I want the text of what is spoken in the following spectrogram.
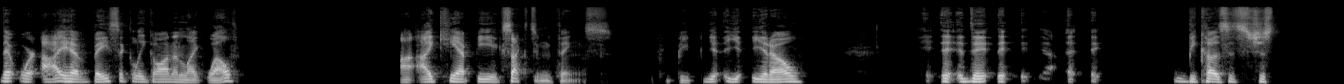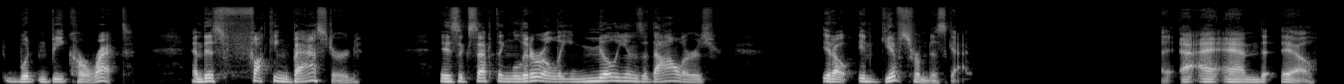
that where I have basically gone and like, well, I, I can't be accepting things people, you, you know, it, it, it, because it's just wouldn't be correct. And this fucking bastard is accepting literally millions of dollars, you know, in gifts from this guy. And, you know,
